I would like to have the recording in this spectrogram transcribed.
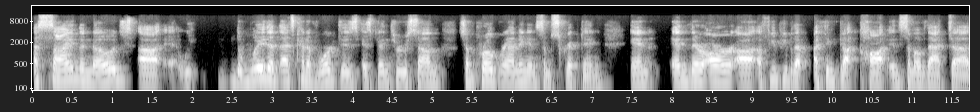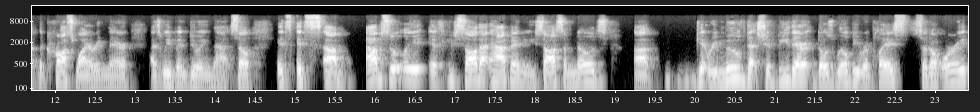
assign the nodes, uh, we the way that that's kind of worked is it's been through some some programming and some scripting and and there are uh, a few people that I think got caught in some of that uh, the cross wiring there as we've been doing that. So it's it's um, absolutely if you saw that happen and you saw some nodes uh, get removed that should be there, those will be replaced. So don't worry.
